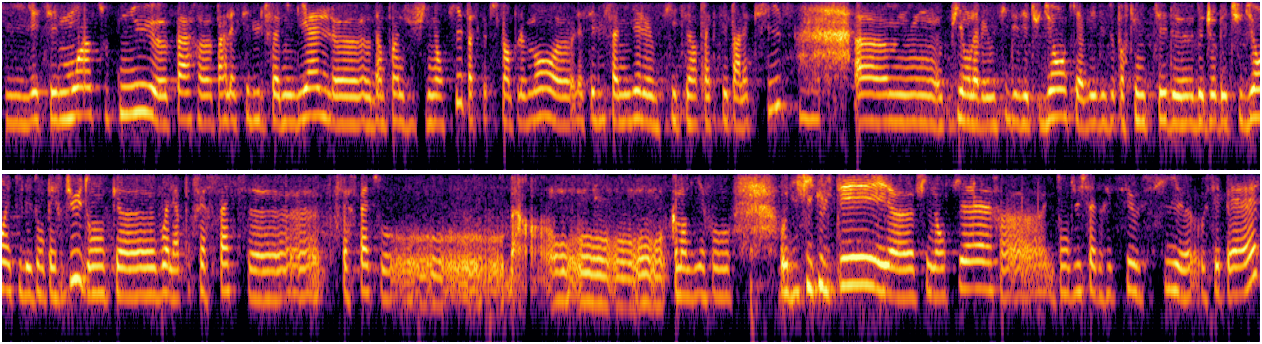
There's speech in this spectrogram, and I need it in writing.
qui étaient moins soutenus par, par la cellule familiale d'un point de vue financier, parce que tout simplement, la cellule familiale a aussi été impactée par la crise. Puis on avait aussi des étudiants qui avaient des opportunités de, de job étudiants et qui les ont perdus. Donc voilà, pour faire face, pour faire face aux ben, comment dire, aux, difficultés euh, financières. Euh, ils ont dû s'adresser aussi euh, au CPS.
